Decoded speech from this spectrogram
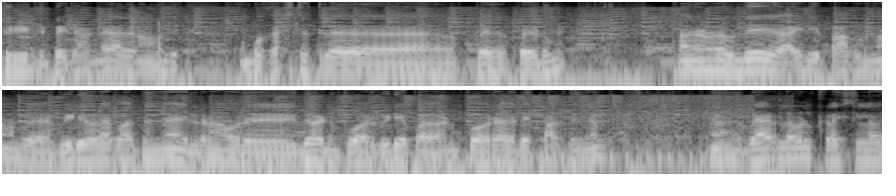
திருடிட்டு போயிட்டாங்க. அதனால் வந்து ரொம்ப கஷ்டத்தில் போயிடும். அதனால் வந்து ஐடியை பார்க்கணுன்னா நம்ம வீடியோவில் பார்த்துங்க. இல்லைனா ஒரு இது அனுப்புவார் வீடியோ பா அனுப்புவார் அதிலே பார்த்துங்க. வேறு லெவல் கலெக்ஷன்லாம்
